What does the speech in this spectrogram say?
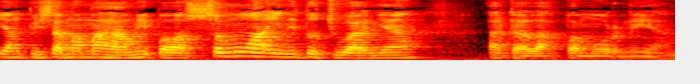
yang bisa memahami bahwa semua ini tujuannya adalah pemurnian.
